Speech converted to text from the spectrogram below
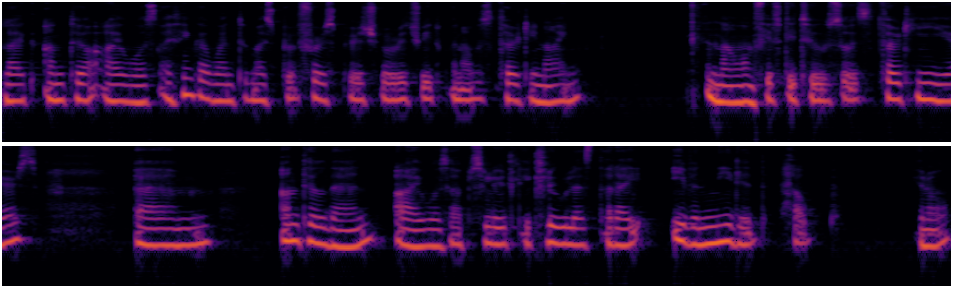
like until I was, I think I went to my first spiritual retreat when I was 39. And now I'm 52, so it's 13 years. Um, until then, I was absolutely clueless that I even needed help, you know,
